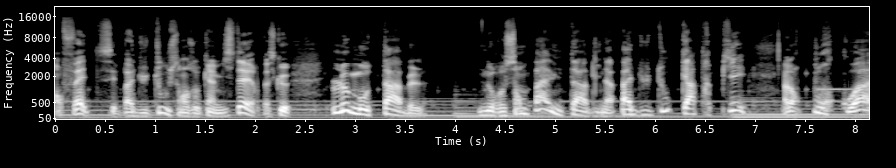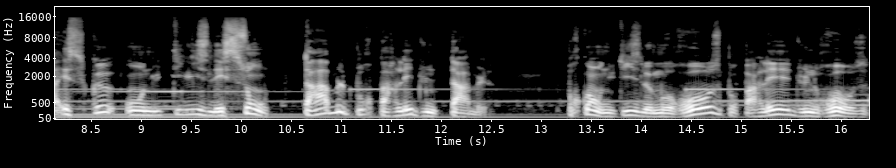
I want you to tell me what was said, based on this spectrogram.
en fait, c'est pas du tout sans aucun mystère, parce que le mot table ne ressemble pas à une table, il n'a pas du tout quatre pieds. Alors pourquoi est-ce que on utilise les sons table pour parler d'une table? Pourquoi on utilise le mot rose pour parler d'une rose.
